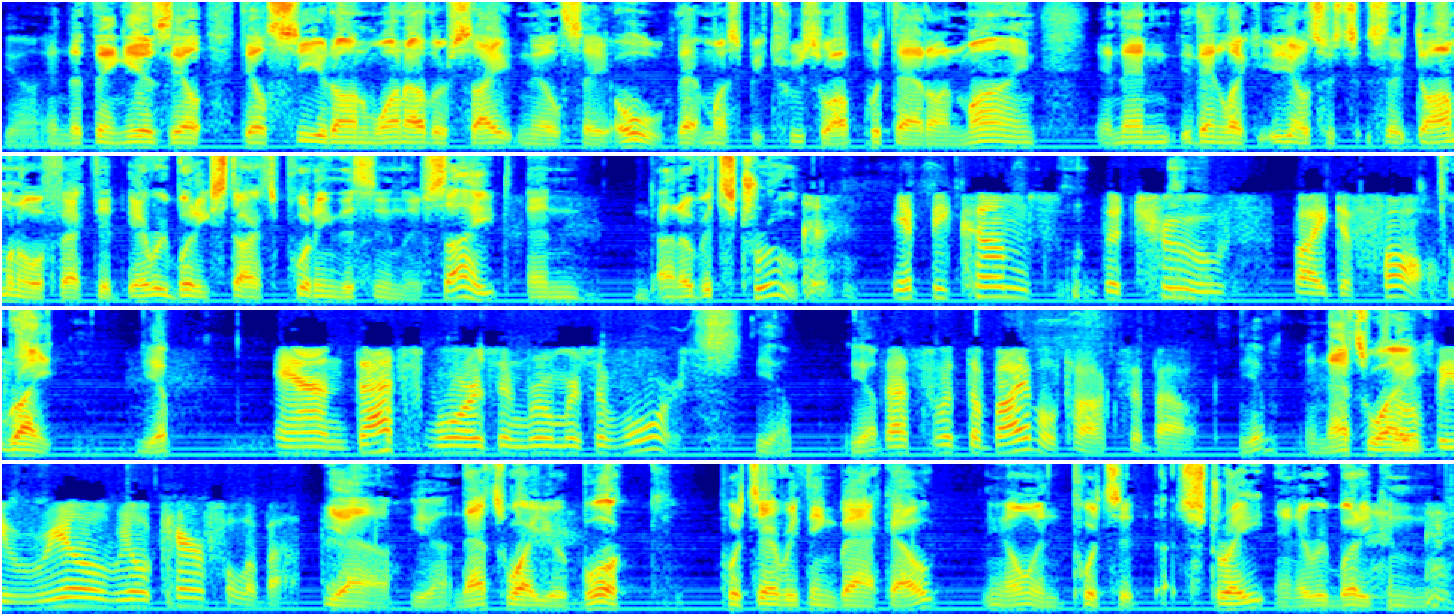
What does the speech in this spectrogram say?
yeah. And the thing is, they'll they'll see it on one other site and they'll say, "Oh, that must be true," so I'll put that on mine. And then then like you know, it's, it's a domino effect that everybody starts putting this in their site, and none of it's true. It becomes the truth by default. right? Yep. And that's wars and rumors of wars. Yep. Yep. That's what the Bible talks about. Yep. And that's why. so be real, real careful about that. Yeah, yeah. And that's why your book puts everything back out, you know, and puts it straight, and everybody can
